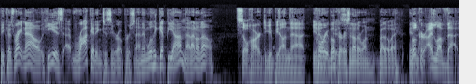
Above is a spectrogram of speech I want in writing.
because right now he is rocketing to zero percent. And will he get beyond that? I don't know. So hard to get beyond that. You Cory know, Booker is another one, by the way. Booker, I love that.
